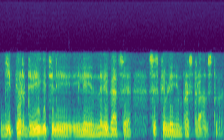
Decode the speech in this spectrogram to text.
гипердвигатели или навигация с искривлением пространства.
